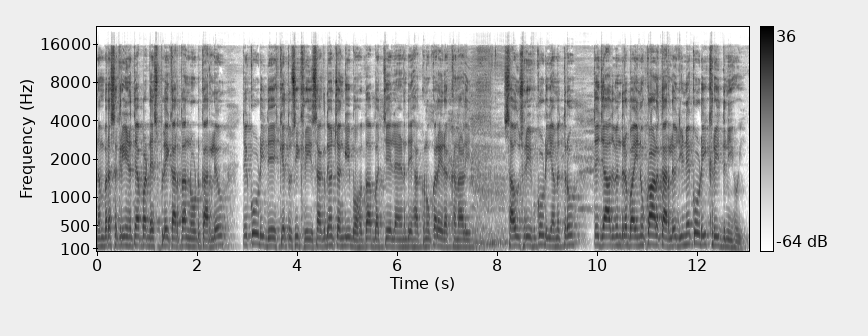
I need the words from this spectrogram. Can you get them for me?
ਨੰਬਰ ਸਕਰੀਨ ਤੇ ਆਪਾਂ ਡਿਸਪਲੇ ਕਰਤਾ, ਨੋਟ ਕਰ ਲਿਓ ਤੇ ਘੋੜੀ ਦੇਖ ਕੇ ਤੁਸੀਂ ਖਰੀਦ ਸਕਦੇ ਹੋ। ਚੰਗੀ ਬਹੁਤ ਆ, ਬੱਚੇ ਲੈਣ ਦੇ ਹੱਕ ਨੂੰ ਘਰੇ ਰੱਖਣ ਵਾਲੀ। ਸਾਊ ਸ਼ਰੀਫ ਘੋੜੀ ਆ ਮਿੱਤਰੋ, ਤੇ ਯਾਦਵਿੰਦਰ ਬਾਈ ਨੂੰ ਕਾਲ ਕਰ ਲਿਓ, ਜਿਹਨੇ ਘੋੜੀ ਖਰੀਦਣੀ ਹੋਈ।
